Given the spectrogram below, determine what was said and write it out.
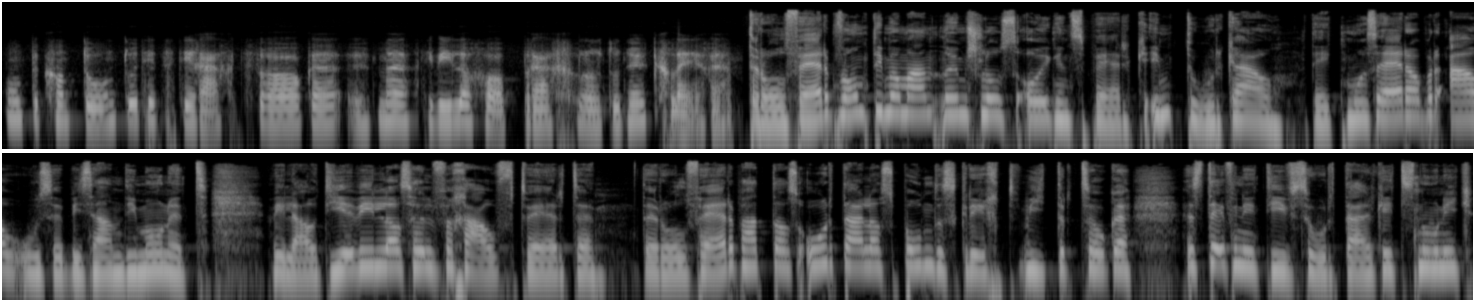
und der Kanton tut jetzt die Rechtsfragen, ob man die Villa abbrechen oder nicht klären. Der Rolf Erb wohnt im Moment noch im Schloss Eugensberg im Thurgau. Dort muss er aber auch raus bis Ende Monat, weil auch diese Villa soll verkauft werden. Der Rolf Erb hat das Urteil als Bundesgericht weitergezogen. Ein definitives Urteil gibt es noch nicht.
